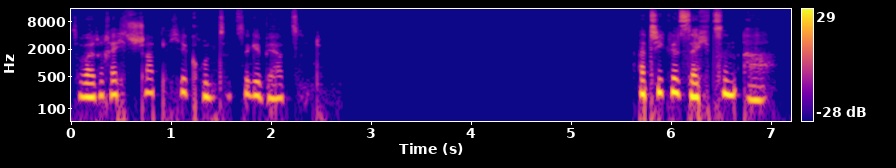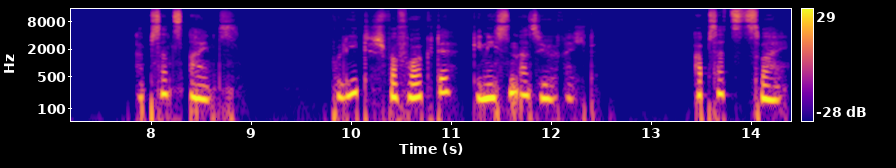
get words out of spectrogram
soweit rechtsstaatliche Grundsätze gewährt sind. Artikel 16a Absatz 1 Politisch Verfolgte genießen Asylrecht. Absatz 2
